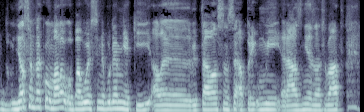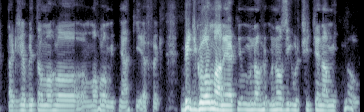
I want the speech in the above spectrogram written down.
měl jsem takovou malou obavu, jestli nebude měkký, ale vyptával jsem se a prý umí rázně zařvat, takže by to mohlo, mohlo mít nějaký efekt. Byť Golman, jak mno, mnozí určitě namítnou.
